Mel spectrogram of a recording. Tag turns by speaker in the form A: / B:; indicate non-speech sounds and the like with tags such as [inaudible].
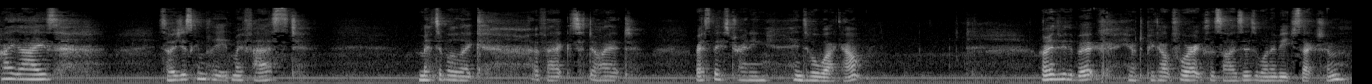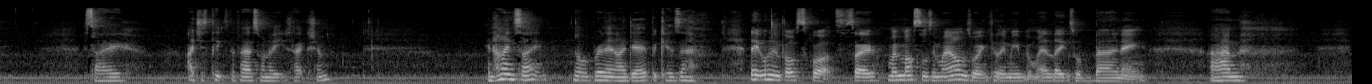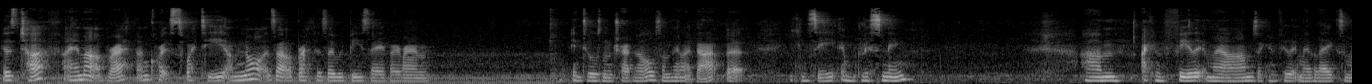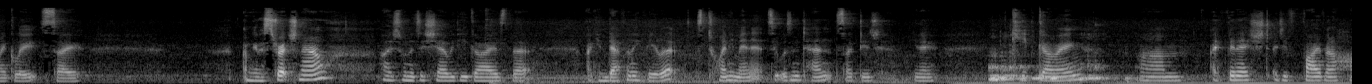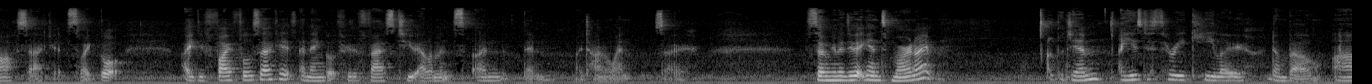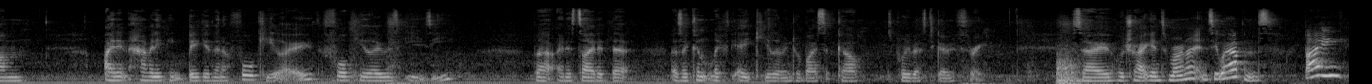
A: Hi guys. So I just completed my first metabolic effect diet rest-based training interval workout. I went through the book, you have to pick up four exercises, one of each section. So I just picked the first one of each section. In hindsight, not a brilliant idea because uh, [laughs] they all involve squats, so my muscles in my arms weren't killing me, but my legs were burning. Um, it was tough. I am out of breath. I'm quite sweaty. I'm not as out of breath as I would be, say, if I ran intervals on the treadmill or something like that, but you can see I'm glistening. Um, I can feel it in my arms, I can feel it in my legs and my glutes, so I'm going to stretch now. I just wanted to share with you guys that I can definitely feel it. It's 20 minutes, it was intense. I did, you know, keep going. Um, I finished, I did five and a half circuits, so I got I did five full circuits and then got through the first two elements and then my timer went. So, so I'm going to do it again tomorrow night at the gym. I used a three kilo dumbbell. Um, I didn't have anything bigger than a four kilo. The four kilo was easy, but I decided that as I couldn't lift the eight kilo into a bicep curl, it's probably best to go with three. So we'll try again tomorrow night and see what happens. Bye!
